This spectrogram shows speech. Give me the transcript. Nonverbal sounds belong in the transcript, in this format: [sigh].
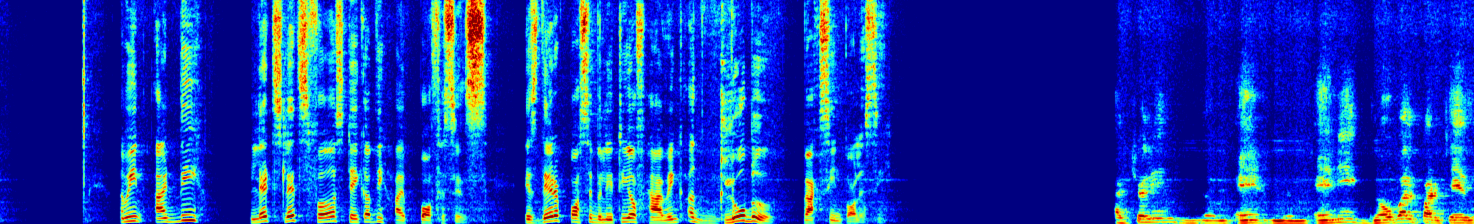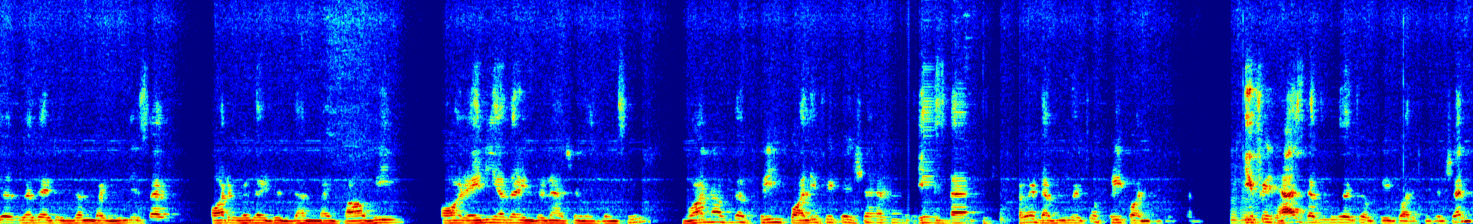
I mean, at the let's let's first take up the hypothesis. Is there a possibility of having a global vaccine policy? Actually, um, any global purchases, whether it is done by UNICEF or whether it is done by Gavi or any other international agency, one of the pre-qualification is that have a WHO pre-qualification. Mm -hmm. If it has WHO pre-qualification,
